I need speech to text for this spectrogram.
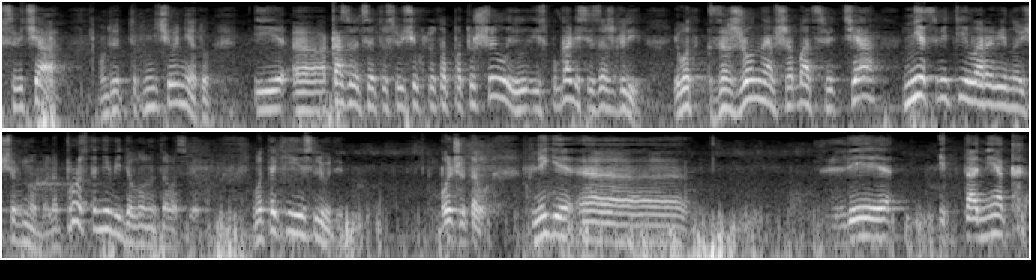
свеча. Он говорит, так ничего нету. И э, оказывается, эту свечу кто-то потушил, и испугались и зажгли. И вот зажженная в шаббат свеча не светила Равину из Чернобыля. Просто не видел он этого света. Вот такие есть люди. Больше того, в книге э, Ле Итанек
